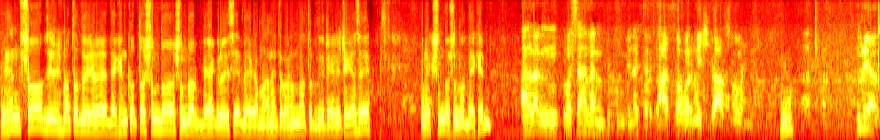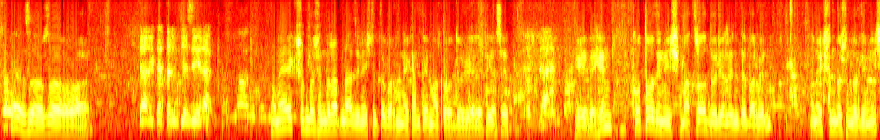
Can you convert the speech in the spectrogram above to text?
দেখেন সব দুই দেখেন কত সুন্দর সুন্দর ব্যাগ রয়েছে ব্যাগ আমরা নিতে পারেন মাত্র দুই রেলে ঠিক আছে? অনেক সুন্দর সুন্দর দেখেন। আহলান বিকুম জারকা হুম? দুরিয়া সর সর অনেক সুন্দর সুন্দর আপনার জিনিস নিতে পারবেন এখান থেকে মাত্র দুই রিয়ালে ঠিক আছে? এই দেখেন কত জিনিস মাত্র দুই রিয়ালে নিতে পারবেন। অনেক সুন্দর সুন্দর জিনিস।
